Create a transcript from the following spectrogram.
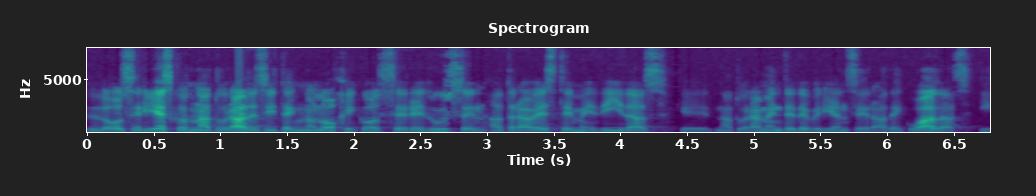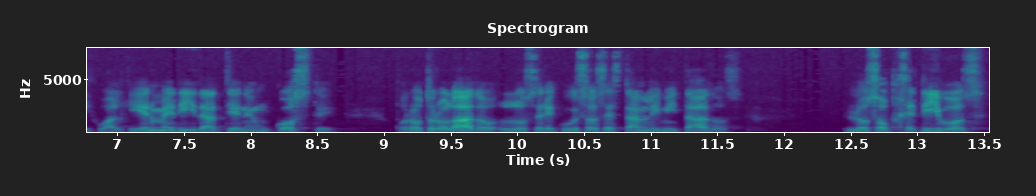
Los riesgos naturales y tecnológicos se reducen a través de medidas que naturalmente deberían ser adecuadas y cualquier medida tiene un coste. Por otro lado, los recursos están limitados. Los objetivos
